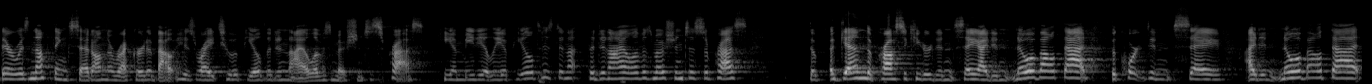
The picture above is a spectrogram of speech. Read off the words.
There was nothing said on the record about his right to appeal the denial of his motion to suppress. He immediately appealed his deni- the denial of his motion to suppress. The, again, the prosecutor didn't say, I didn't know about that. The court didn't say, I didn't know about that.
